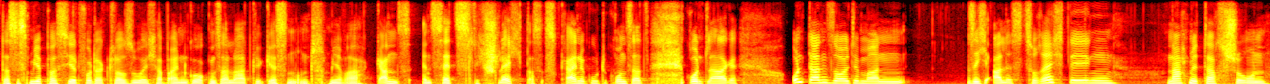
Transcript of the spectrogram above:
Das ist mir passiert vor der Klausur. Ich habe einen Gurkensalat gegessen und mir war ganz entsetzlich schlecht. Das ist keine gute Grundsatz Grundlage. Und dann sollte man sich alles zurechtlegen, nachmittags schon,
